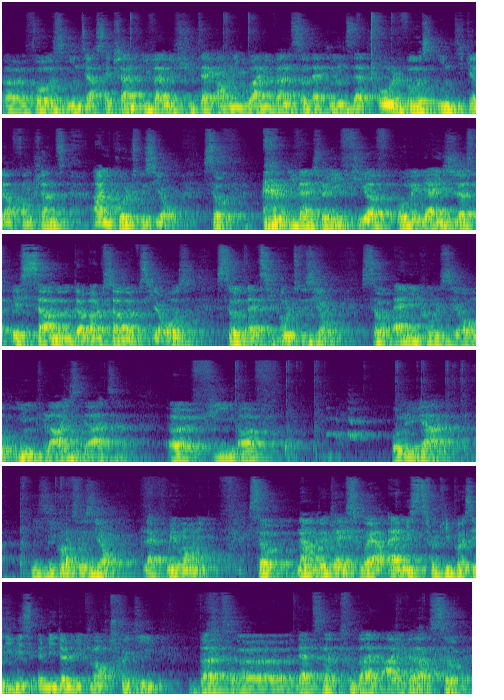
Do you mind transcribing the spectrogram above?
uh, those intersections, even if you take only one event, so that means that all those indicator functions are equal to zero. So eventually phi of omega is just a sum, a double sum of zeros, so that's equal to zero. So n equals zero implies that uh, phi of omega is equal to zero, like we wanted. So now the case where m is strictly positive is a little bit more tricky, but uh, that's not too bad either. So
